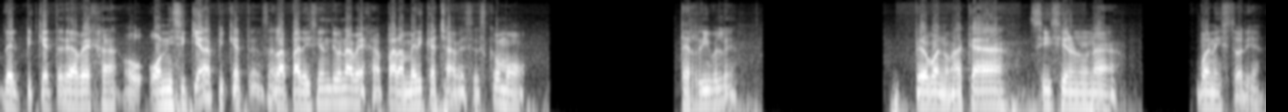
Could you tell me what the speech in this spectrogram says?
del piquete de abeja, o, o ni siquiera piquete, o sea, la aparición de una abeja para América Chávez es como terrible. Pero bueno, acá sí hicieron una buena historia.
